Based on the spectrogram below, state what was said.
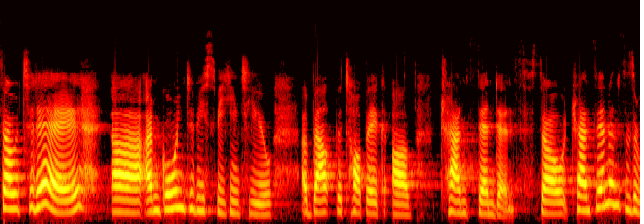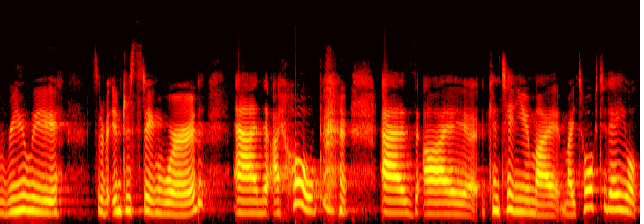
so today, uh, I'm going to be speaking to you about the topic of transcendence. So transcendence is a really sort of interesting word. And I hope as I continue my, my talk today, you'll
